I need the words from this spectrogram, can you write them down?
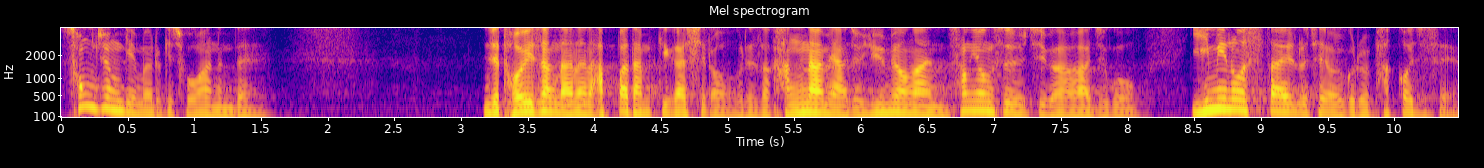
송중기를 이렇게 좋아하는데 이제 더 이상 나는 아빠 닮기가 싫어. 그래서 강남에 아주 유명한 성형수 집에 가가지고 이민호 스타일로 제 얼굴을 바꿔주세요.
